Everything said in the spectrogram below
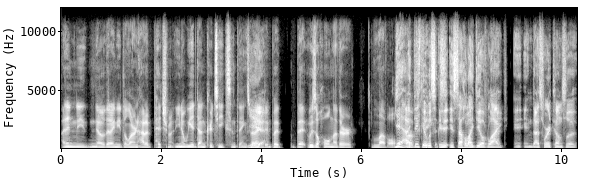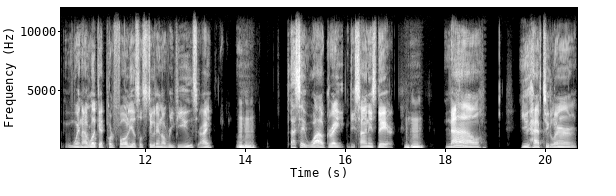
I didn't need, know that I need to learn how to pitch. My, you know, we had done critiques and things, but I- but that was a whole nother level. Yeah, I think it was. It's the whole idea of like, and that's where it comes to when I look at portfolios of student or reviews, right? Mhm, I say, wow, great, design is there. mhm. Now you have to learn.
